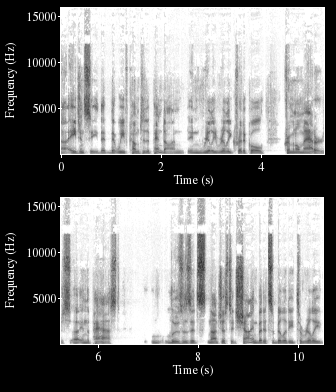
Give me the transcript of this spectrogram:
uh, agency that that we've come to depend on in really really critical criminal matters uh, in the past loses its not just its shine but its ability to really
